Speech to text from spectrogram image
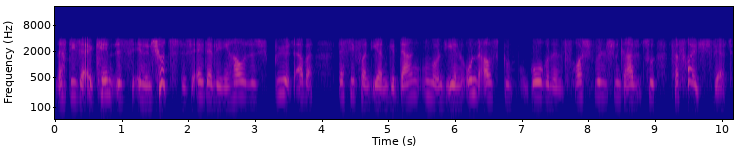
nach dieser Erkenntnis in den Schutz des elterlichen Hauses, spürt aber, dass sie von ihren Gedanken und ihren unausgegorenen Froschwünschen geradezu verfolgt wird.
